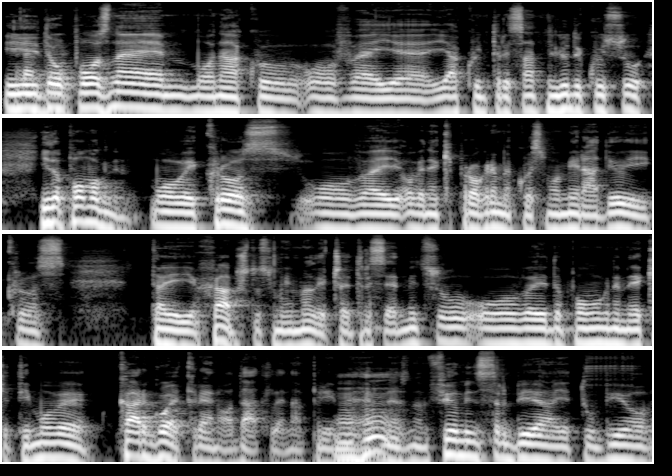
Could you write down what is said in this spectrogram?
i da, da upoznajem onako ovaj jako interesantne ljude koji su i da pomognem ovaj kroz ovaj ove neke programe koje smo mi radili i kroz taj hub što smo imali četiri sedmicu, ovaj, da pomognem neke timove. Cargo je krenuo odatle, na primjer, mhm. -huh. ne znam, Film in Srbija je tu bio,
